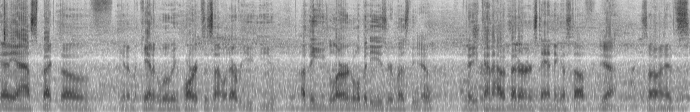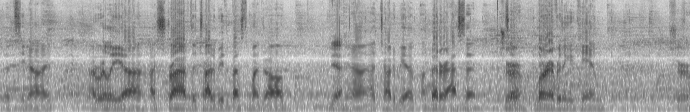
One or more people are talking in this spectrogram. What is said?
any aspect of you know mechanical moving parts, this, that, whatever. You, you, I think you learn a little bit easier most people. Yeah, You know, you sure. kind of have a better understanding of stuff. Yeah. So it's it's you know, I, I really uh, I strive to try to be the best of my job. Yeah. You know, I try to be a, a better asset. Sure. So learn everything you can. Sure.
